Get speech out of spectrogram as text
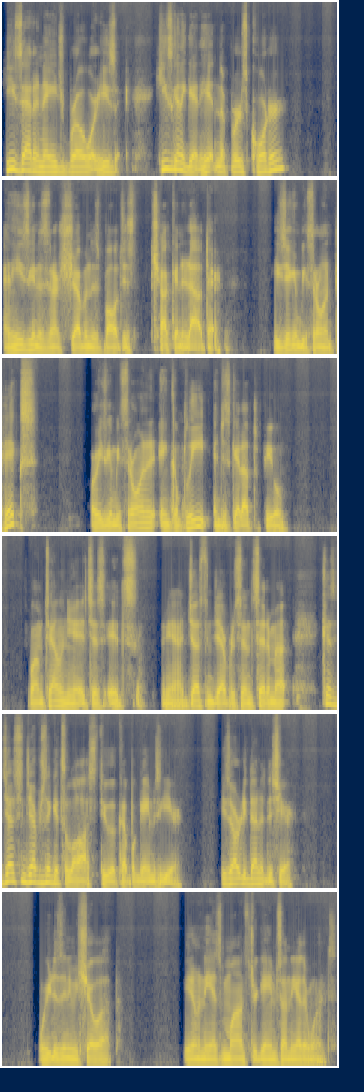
He's at an age, bro, where he's he's gonna get hit in the first quarter, and he's gonna start shoving this ball, just chucking it out there. He's gonna be throwing picks, or he's gonna be throwing it incomplete and just get out the field. Well, I'm telling you, it's just it's yeah. Justin Jefferson sit him out because Justin Jefferson gets lost to a couple games a year. He's already done it this year, where he doesn't even show up. You know, and he has monster games on the other ones.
